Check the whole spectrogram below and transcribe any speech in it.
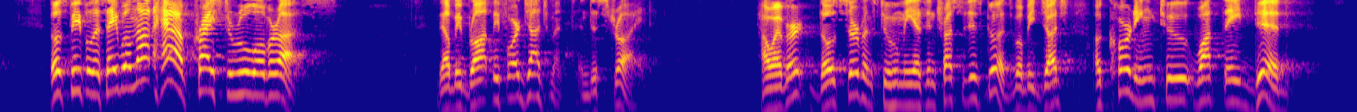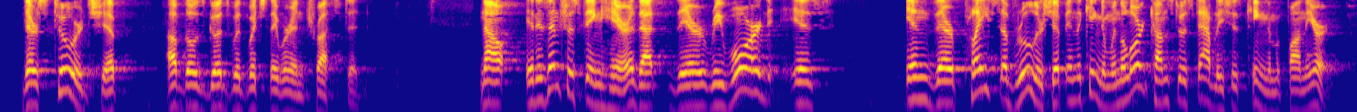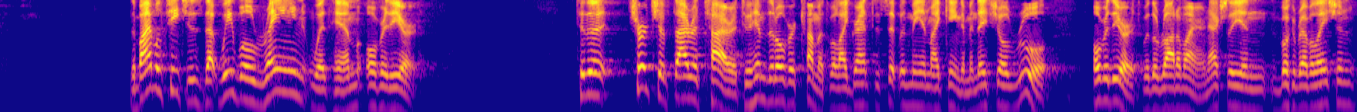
Those people that say, will not have Christ to rule over us, they'll be brought before judgment and destroyed. However, those servants to whom he has entrusted his goods will be judged according to what they did, their stewardship of those goods with which they were entrusted. Now, it is interesting here that their reward is in their place of rulership in the kingdom when the Lord comes to establish his kingdom upon the earth. The Bible teaches that we will reign with him over the earth. To the church of Thyatira, to him that overcometh, will I grant to sit with me in my kingdom, and they shall rule over the earth with a rod of iron. Actually, in the book of Revelation,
